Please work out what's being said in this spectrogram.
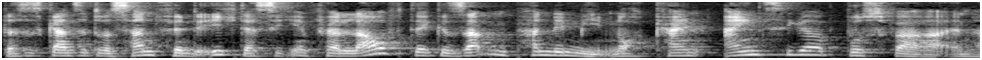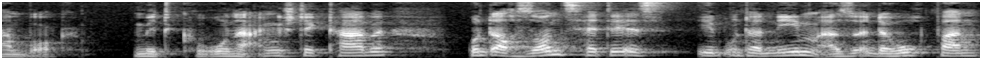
das ist ganz interessant, finde ich, dass sich im Verlauf der gesamten Pandemie noch kein einziger Busfahrer in Hamburg mit Corona angesteckt habe. Und auch sonst hätte es im Unternehmen, also in der Hochbahn,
